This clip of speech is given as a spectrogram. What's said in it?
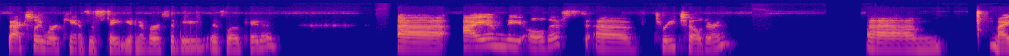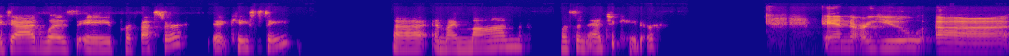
It's actually where Kansas State University is located. Uh, I am the oldest of three children. Um, my dad was a professor at K State, uh, and my mom was an educator. And are you, uh,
